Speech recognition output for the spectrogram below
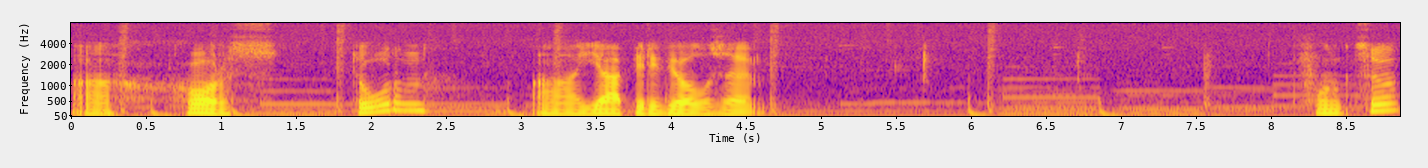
А, Turn. А, я перевел уже функцию.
